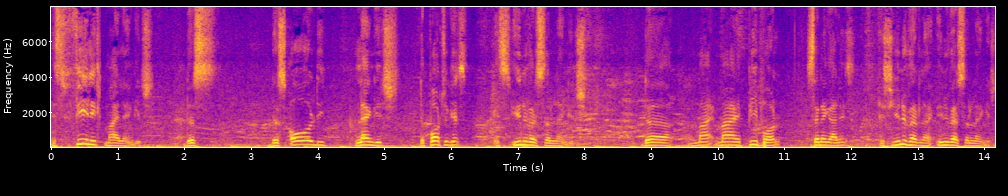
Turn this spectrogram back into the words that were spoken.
It's feel it my language. There's there's all the language. The Portuguese is universal language. The my my people Senegalese is universal universal language.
